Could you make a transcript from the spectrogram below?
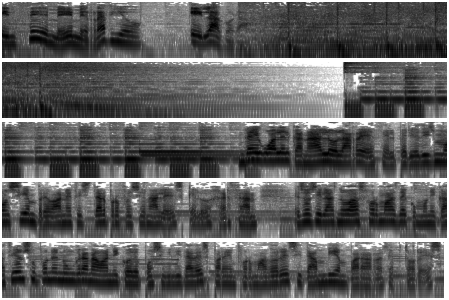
En CMM Radio, El Ágora. Da igual el canal o la red, el periodismo siempre va a necesitar profesionales que lo ejerzan. Eso sí, las nuevas formas de comunicación suponen un gran abanico de posibilidades para informadores y también para receptores.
